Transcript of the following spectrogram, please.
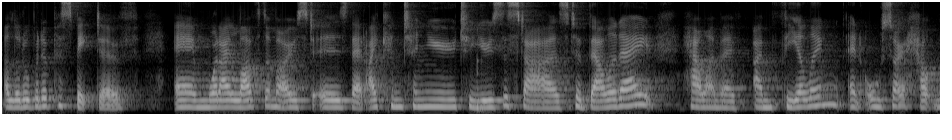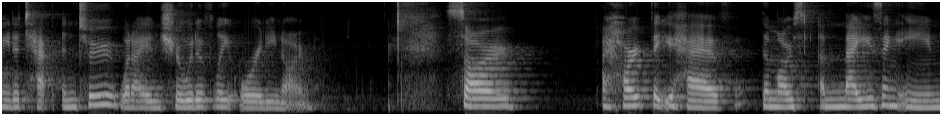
a little bit of perspective. And what I love the most is that I continue to use the stars to validate how I'm, a, I'm feeling and also help me to tap into what I intuitively already know. So I hope that you have the most amazing end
